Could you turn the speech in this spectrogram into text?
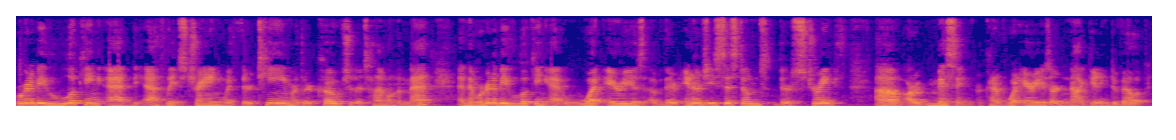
we're going to be looking at the athletes training with their team or their coach or their time on the mat, and then we're going to be looking at what areas of their energy systems, their strength um, are missing, or kind of what areas are not getting developed.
